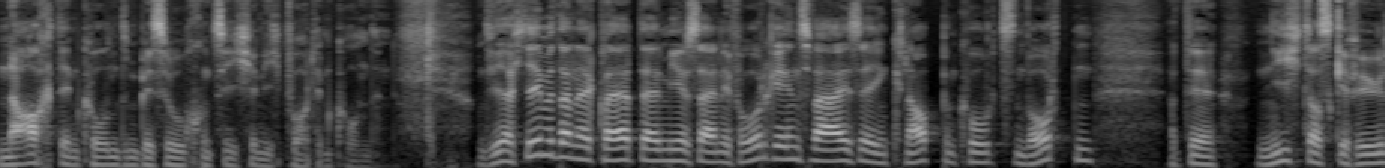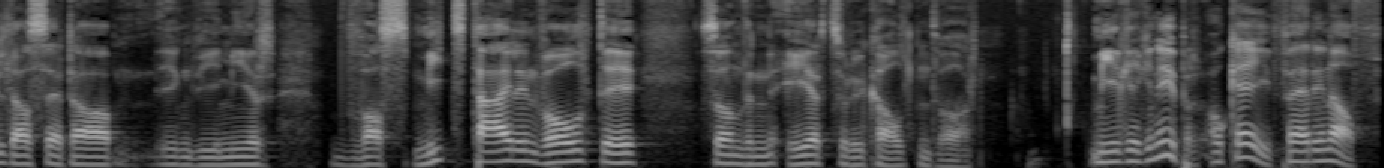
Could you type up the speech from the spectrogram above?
nach dem Kundenbesuch und sicher nicht vor dem Kunden. Und wie auch immer, dann erklärte er mir seine Vorgehensweise in knappen, kurzen Worten hatte nicht das Gefühl, dass er da irgendwie mir was mitteilen wollte, sondern eher zurückhaltend war. Mir gegenüber, okay, fair enough.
